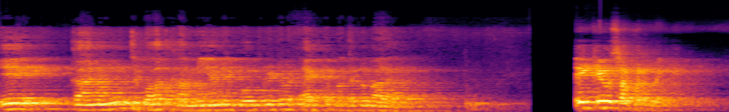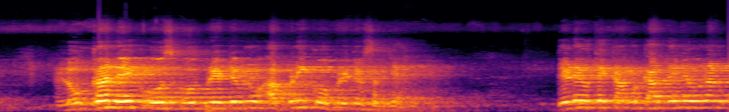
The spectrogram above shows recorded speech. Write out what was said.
ਇਹ ਕਾਨੂੰਨ 'ਚ ਬਹੁਤ ਖਾਮੀਆਂ ਨੇ ਕੋਆਪਰੇਟਿਵ ਐਕਟ ਬਦਲਣ ਵਾਲਾ। ਇਹ ਕਿਉਂ ਸਫਲ ਹੋਈ? ਲੋਕਾਂ ਨੇ ਉਸ ਕੋਆਪਰੇਟਿਵ ਨੂੰ ਆਪਣੀ ਕੋਆਪਰੇਟਿਵ ਸਮਝਿਆ। ਜਿਹੜੇ ਉੱਥੇ ਕੰਮ ਕਰਦੇ ਨੇ ਉਹਨਾਂ ਨੂੰ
